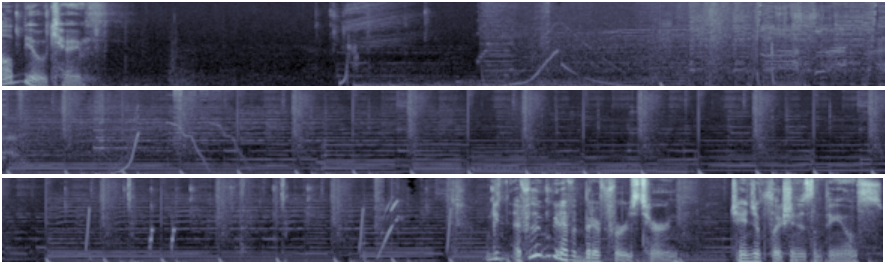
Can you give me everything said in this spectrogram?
I'll be okay. I feel like we could have a better first turn. Change Affliction to something else.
